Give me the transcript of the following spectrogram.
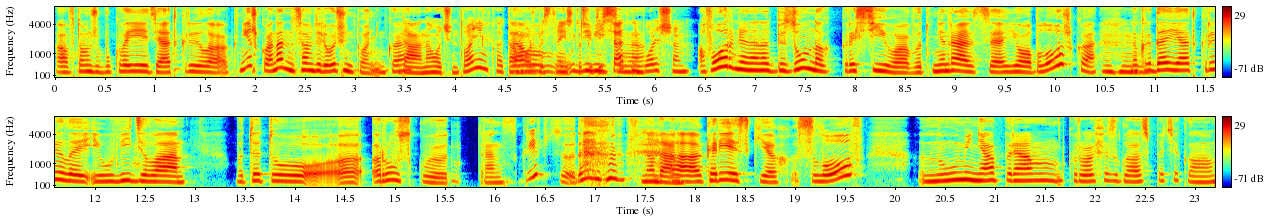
а, в том же буквоеде открыла книжку, она на самом деле очень тоненькая. Да, она очень тоненькая, там да, может быть страниц 150, не больше. Оформлена она безумно красиво. Вот мне нравится ее обложка, угу. но когда я открыла и увидела вот эту э, русскую транскрипцию, да? Ну да. А, корейских слов, ну, у меня прям кровь из глаз потекла.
